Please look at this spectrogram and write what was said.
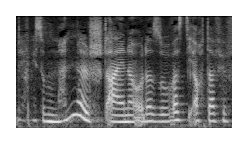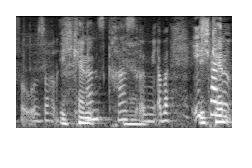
irgendwie so Mandelsteine oder sowas, die auch dafür verursachen. Ich kenn, Ganz krass ja. irgendwie. Aber ich, ich kenne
